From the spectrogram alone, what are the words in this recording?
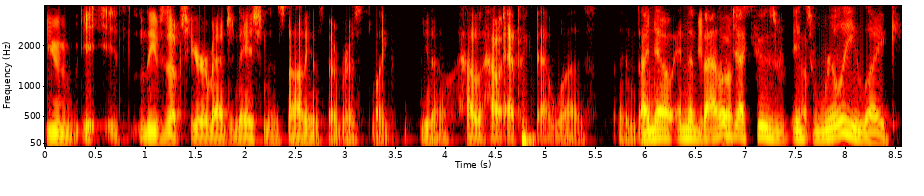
you it, it leaves it up to your imagination as an audience member as to, like you know how how epic that was and I um, know, and the Battle of Jakku's it's really like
